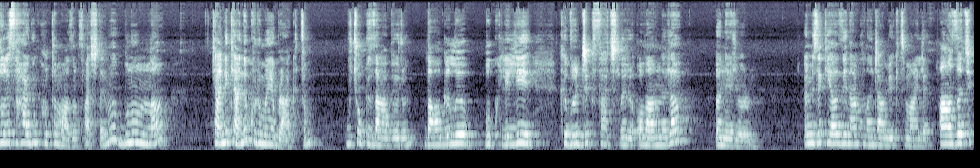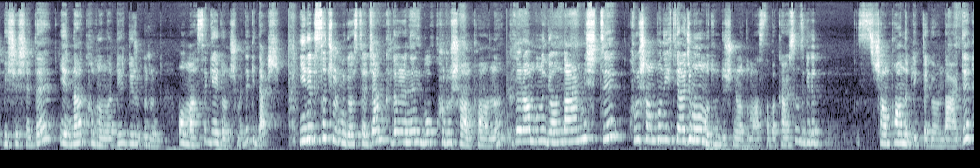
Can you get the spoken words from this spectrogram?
Dolayısıyla her gün kurutamazdım saçlarımı. Bununla kendi kendine kurumaya bıraktım. Bu çok güzel bir ürün. Dalgalı, bukleli, kıvırcık saçları olanlara öneriyorum. Önümüzdeki yaz yeniden kullanacağım büyük ihtimalle. Ağzı açık bir şişede yeniden kullanılabilir bir ürün. Olmazsa geri dönüşüme de gider. Yine bir saç ürünü göstereceğim. Clara'nın bu kuru şampuanı. Clara'm bunu göndermişti. Kuru şampuana ihtiyacım olmadığını düşünüyordum aslında bakarsanız. Bir de şampuanla birlikte gönderdi.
